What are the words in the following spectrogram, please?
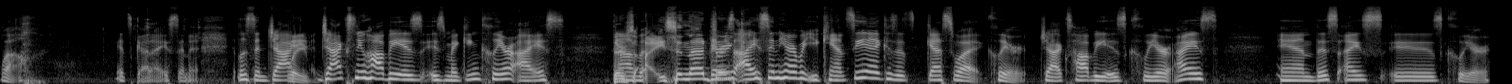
well. It's got ice in it. Listen, Jack Wait. Jack's new hobby is is making clear ice. There's Um, ice in that drink? There's ice in here, but you can't see it because it's guess what? Clear. Jack's hobby is clear ice, and this ice is clear.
